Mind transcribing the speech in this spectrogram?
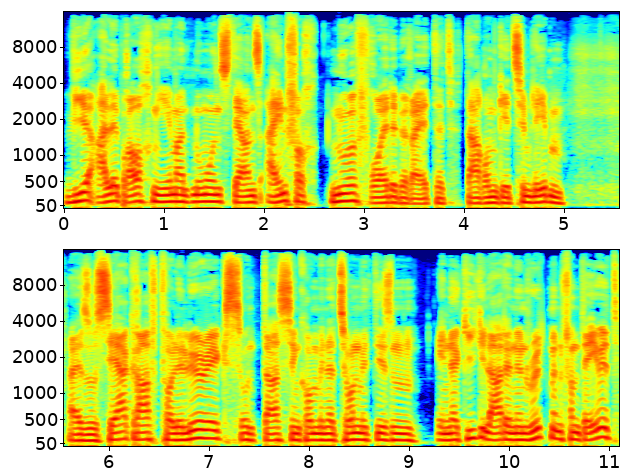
wir alle brauchen jemanden um uns, der uns einfach nur Freude bereitet. Darum geht's im Leben. Also sehr kraftvolle Lyrics und das in Kombination mit diesem energiegeladenen Rhythmen von David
